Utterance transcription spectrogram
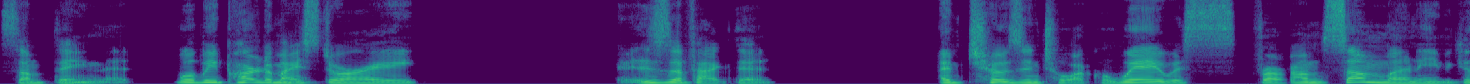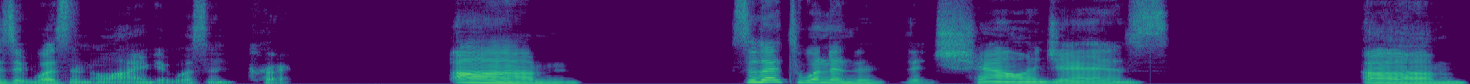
something that will be part of my story is the fact that I've chosen to walk away with from some money because it wasn't aligned. It wasn't correct. Um, so that's one of the, the challenges. Um,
